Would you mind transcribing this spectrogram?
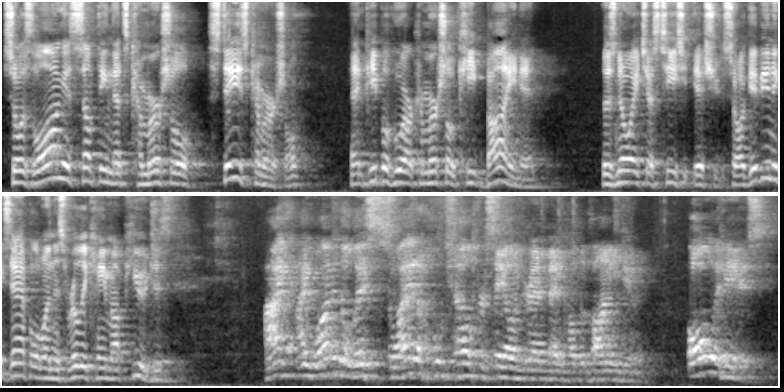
So as long as something that's commercial stays commercial and people who are commercial keep buying it, there's no HST issue. So I'll give you an example when this really came up huge is I, I wanted a list, so I had a hotel for sale in Grand Bend called the Bonnie Doon. All it is,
